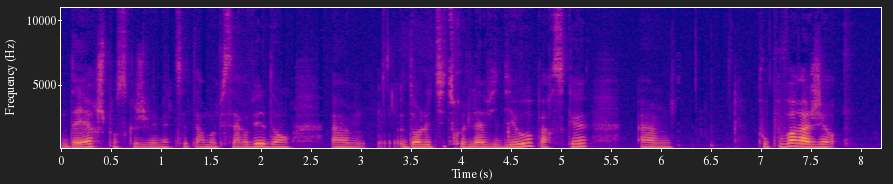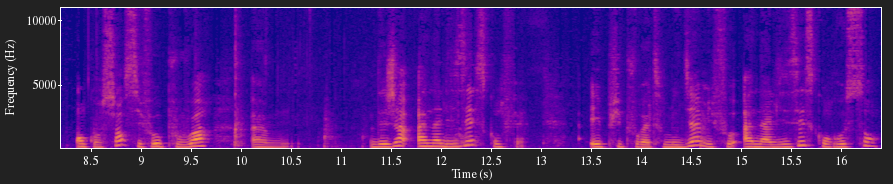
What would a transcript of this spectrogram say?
d'ailleurs, je pense que je vais mettre ce terme observé dans, euh, dans le titre de la vidéo parce que euh, pour pouvoir agir en conscience, il faut pouvoir déjà analyser ce qu'on fait. Et puis pour être médium, il faut analyser ce qu'on ressent,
